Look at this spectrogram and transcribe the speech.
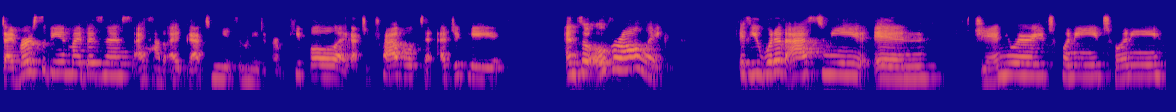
diversity in my business. I had I got to meet so many different people. I got to travel to educate. And so overall, like if you would have asked me in January 2020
